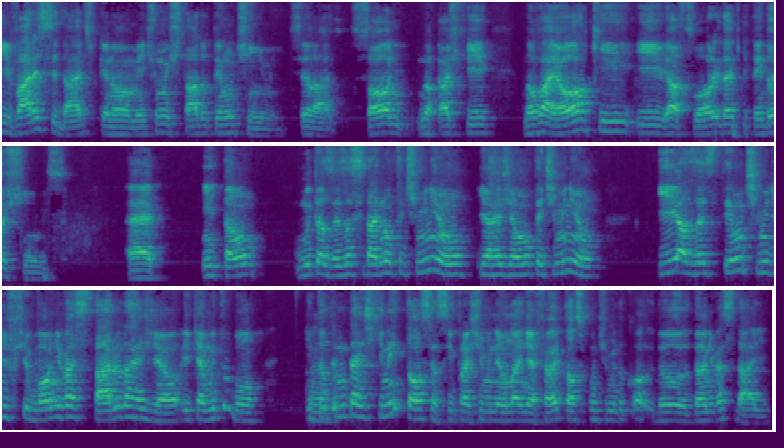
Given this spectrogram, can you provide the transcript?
e várias cidades, porque normalmente um estado tem um time. Sei lá, só. Acho que Nova York e, a Flórida que tem dois times. É, então, muitas vezes a cidade não tem time nenhum e a região não tem time nenhum. E às vezes tem um time de futebol universitário da região e que é muito bom. Então é. tem muita gente que nem torce assim para time nenhum na NFL e torce para um time do, do, da universidade.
